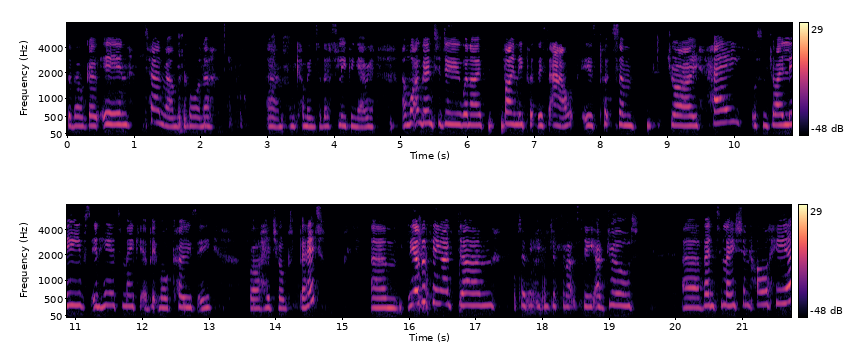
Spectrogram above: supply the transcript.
So they'll go in, turn around the corner, um, and come into their sleeping area. And what I'm going to do when I've finally put this out is put some dry hay or some dry leaves in here to make it a bit more cosy for our hedgehog's bed. Um, the other thing I've done, which I think you can just about see, I've drilled uh, ventilation hole here.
